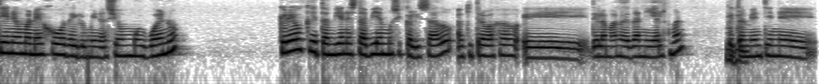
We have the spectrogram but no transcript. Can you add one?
tiene un manejo de iluminación muy bueno. Creo que también está bien musicalizado. Aquí trabaja eh, de la mano de Danny Elfman que uh -huh. también tiene,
